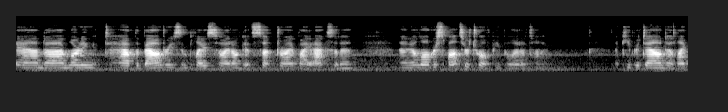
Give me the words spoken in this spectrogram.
And uh, I'm learning to have the boundaries in place so I don't get sucked dry by accident. And I no longer sponsor 12 people at a time. I keep it down to like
